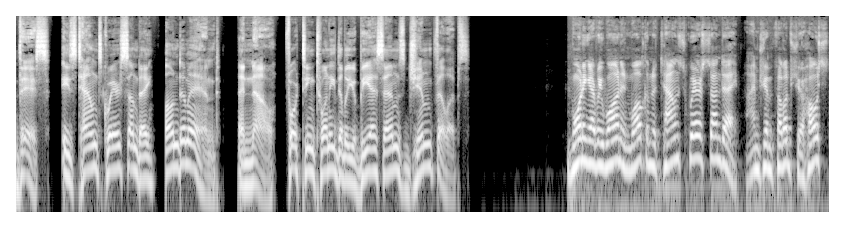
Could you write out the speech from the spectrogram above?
This is Town Square Sunday on demand. And now, 1420 WBSM's Jim Phillips. Good morning, everyone, and welcome to Town Square Sunday. I'm Jim Phillips, your host.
